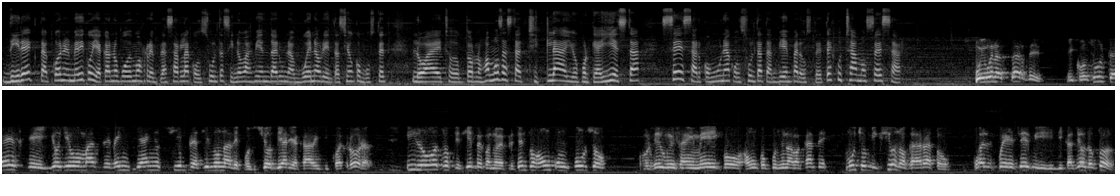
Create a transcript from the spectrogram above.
directa con el médico y acá no podemos reemplazar la consulta, sino más bien dar una buena orientación como usted lo ha hecho, doctor. Nos vamos hasta Chiclayo porque ahí está César con una consulta también para usted. Te escuchamos, César. Muy buenas tardes. Mi consulta es que yo llevo más de 20 años siempre haciendo una deposición diaria cada 24 horas. Y lo otro que siempre cuando me presento a un concurso, por ser un examen médico, a un concurso, una vacante, mucho micciono cada rato. ¿Cuál puede ser mi indicación, doctor?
